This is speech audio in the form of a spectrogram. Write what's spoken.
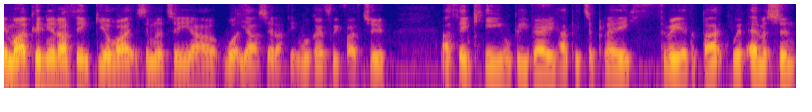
in my opinion, I think you're right. Similar to Yaw, what Yaw said, I think we'll go three five two. I think he will be very happy to play three at the back with Emerson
